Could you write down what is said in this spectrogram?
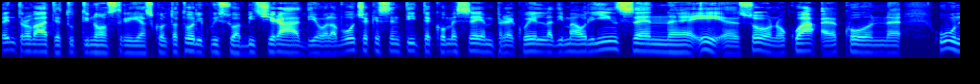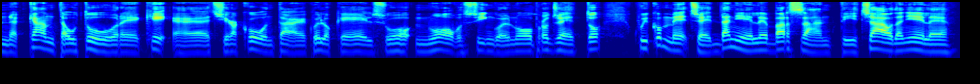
Bentrovati a tutti i nostri ascoltatori qui su ABC Radio. La voce che sentite come sempre è quella di Mauri Insen e eh, sono qua eh, con un cantautore che eh, ci racconta quello che è il suo nuovo singolo, il nuovo progetto. Qui con me c'è Daniele Barsanti. Ciao Daniele.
